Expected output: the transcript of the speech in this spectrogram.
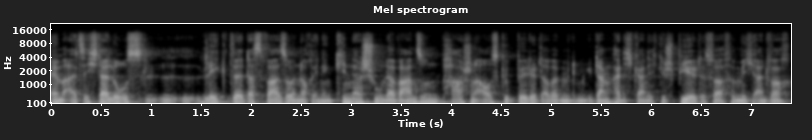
Ähm, als ich da loslegte, das war so noch in den Kinderschuhen, da waren so ein paar schon ausgebildet, aber mit dem Gedanken hatte ich gar nicht gespielt. Das war für mich einfach,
